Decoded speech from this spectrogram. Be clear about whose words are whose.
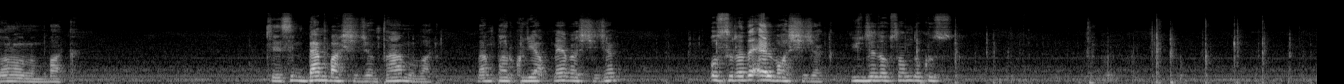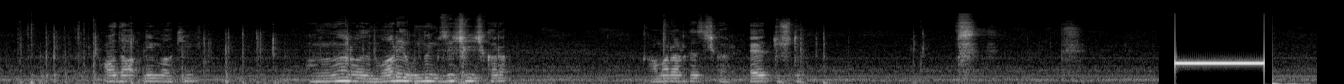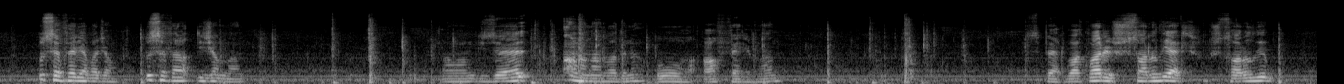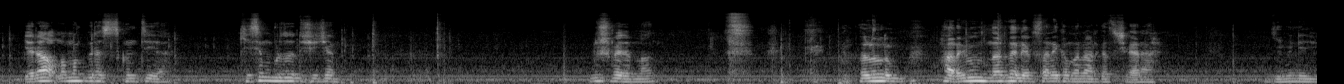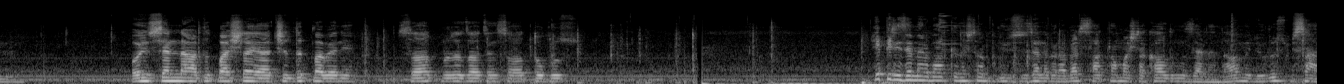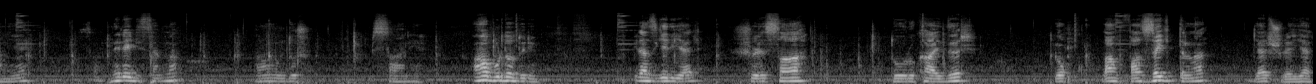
Speaker 1: Lan oğlum bak. Kesin ben başlayacağım tamam mı bak. Ben parkur yapmaya başlayacağım. O sırada el başlayacak. Yüzde 99. Hadi atlayayım bakayım. Ananı aradım. Var ya bundan güzel şey çıkar. Kamera arkası çıkar. Evet düştüm. Bu sefer yapacağım. Bu sefer atlayacağım lan. Tamam güzel. Anan arvadını. Oo aferin lan. Süper. Bak var ya şu sarılı yer. Şu sarılı yere atlamak biraz sıkıntı ya. Kesin burada düşeceğim. Düşmedim lan. Lan oğlum harbi bunlardan efsane kamera arkası çıkar ha. Yemin ediyorum. Oyun sen de artık başla ya çıldırtma beni. Saat burada zaten saat 9. Hepinize merhaba arkadaşlar. Bugün sizlerle beraber saklambaçta kaldığımız yerden devam ediyoruz. Bir saniye. Sa- Nereye gitsem lan? Oğlum dur. Bir saniye. Aha burada durayım. Biraz geri gel. Şöyle sağa doğru kaydır. Yok lan fazla gittin lan. Gel şuraya gel.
